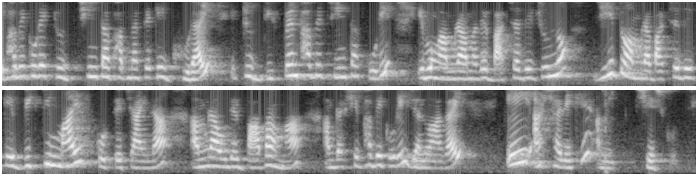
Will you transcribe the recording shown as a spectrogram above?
এভাবে করে একটু চিন্তা ভাবনাটাকে ঘুরাই, একটু ডিফারেন্টভাবে চিন্তা করি এবং আমরা আমাদের বাচ্চাদের জন্য, যেহেতু আমরা বাচ্চাদেরকে ভিক্টিমাইজ করতে চাই না, আমরা ওদের বাবা মা আমরা সেভাবে করেই যেন আগাই, এই আশা রেখে আমি শেষ করছি।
